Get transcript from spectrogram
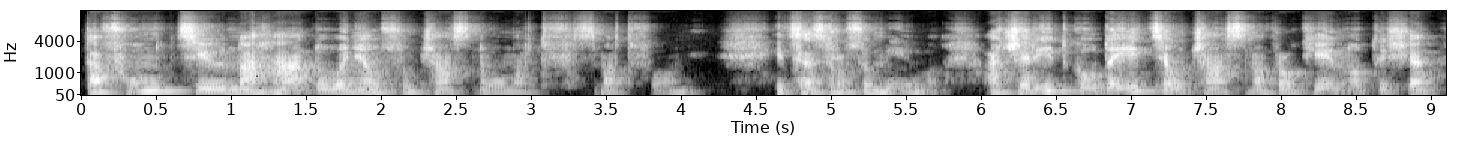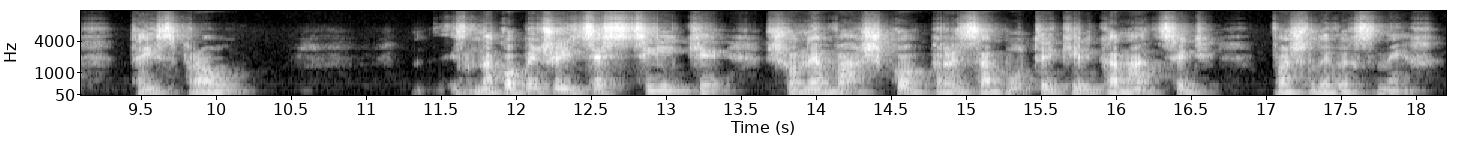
та функцію нагадування у сучасному смартфоні. І це зрозуміло, адже рідко вдається вчасно прокинутися та й справу. Накопичується стільки, що неважко призабути кільканадцять важливих з них.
